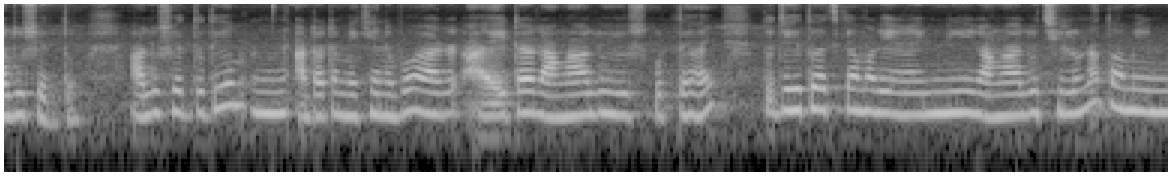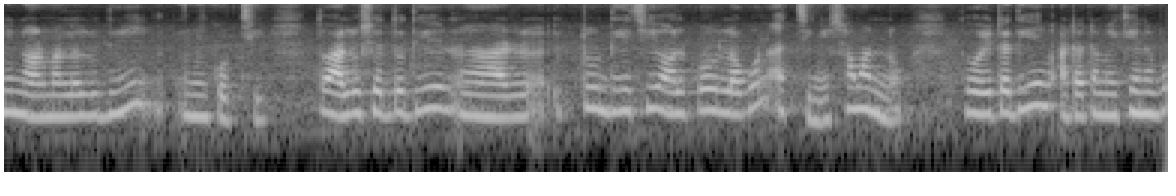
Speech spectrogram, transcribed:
আলু সেদ্ধ। আলু সেদ্ধ দিয়ে আটাটা মেখে নেব। আর এটা রাঙা আলু ইউজ করতে হয়। তো যেহেতু আজকে আমার এমনি রাঙা আলু ছিল না, তো আমি এমনি নর্মাল আলু দিয়েই করছি। তো আলু সেদ্ধ দিয়ে, আর একটু দিয়েছি অল্প লবণ আর চিনি, সামান্য। তো এটা দিয়ে আটাটা মেখে নেব।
